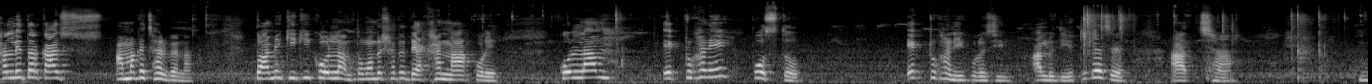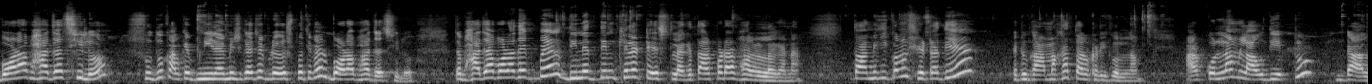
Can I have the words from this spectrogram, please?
সারলে তার কাজ আমাকে ছাড়বে না। তো আমি কি কি করলাম? তোমাদের সাথে দেখা না করে করলাম একটুখানি পোস্ত। একটুখানি করেছি আলু দিয়ে, ঠিক আছে? আচ্ছা। বড়া ভাজা ছিল শুধু কালকে নিরামিষ গেছে বৃহস্পতিবার বড়া ভাজা ছিল। তা ভাজা বড়া দেখবে, দিনের দিন খেলে টেস্ট লাগে, তারপর আর ভালো লাগে না। তো আমি কী করলাম, সেটা দিয়ে একটু গা মাখা তরকারি করলাম। আর করলাম লাউ দিয়ে একটু ডাল।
